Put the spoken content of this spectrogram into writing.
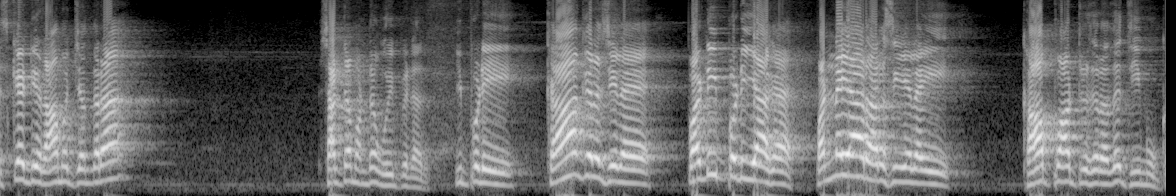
எஸ்கேடி ராமச்சந்திரன் சட்டமன்ற உறுப்பினர். இப்படி காங்கிரஸில் படிப்படியாக பண்ணையார் அரசியலை காப்பாற்றுகிறது திமுக.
